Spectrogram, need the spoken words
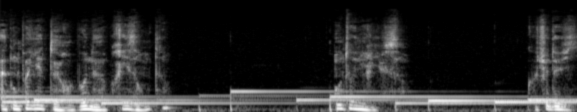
Accompagnateur bonheur présente Anthony Rives, coach de vie.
